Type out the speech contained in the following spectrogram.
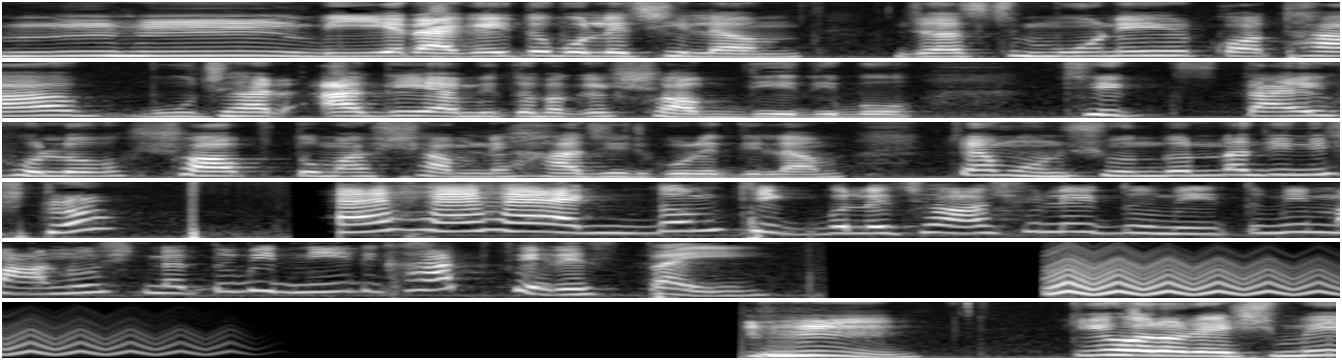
হুম হুম বিয়ের আগেই তো বলেছিলাম। জাস্ট মনের কথা বুঝার আগে আমি তোমাকে সব দিয়ে দিব। ঠিক তাই হলো সব তোমার সামনে হাজির করে দিলাম। কেমন সুন্দর না জিনিসটা? হ্যাঁ হ্যাঁ হ্যাঁ একদম ঠিক বলেছ। আসলেই তুমি তুমি মানুষ না তুমি নির্ঘাত ফেরেস্তাই। কি হলো রেশমি?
